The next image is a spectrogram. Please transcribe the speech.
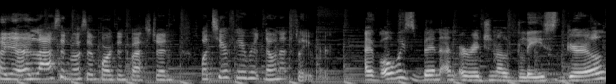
okay, our last and most important question: What's your favorite donut flavor? I've always been an original glazed girl,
